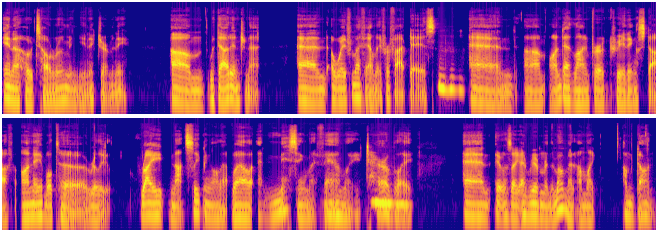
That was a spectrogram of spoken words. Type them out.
in a hotel room in Munich, Germany, um, without internet and away from my family for five days and um, on deadline for creating stuff, unable to really write, not sleeping all that well, and missing my family terribly. And it was like, I remember in the moment, I'm like, I'm done.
